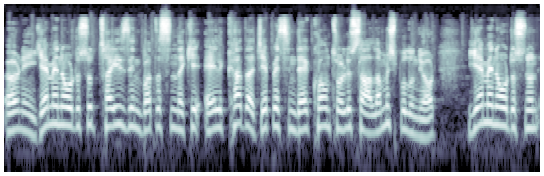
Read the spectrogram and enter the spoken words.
Örneğin Yemen ordusu Taiz'in batısındaki El-Kada cephesinde kontrolü sağlamış bulunuyor. Yemen ordusunun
